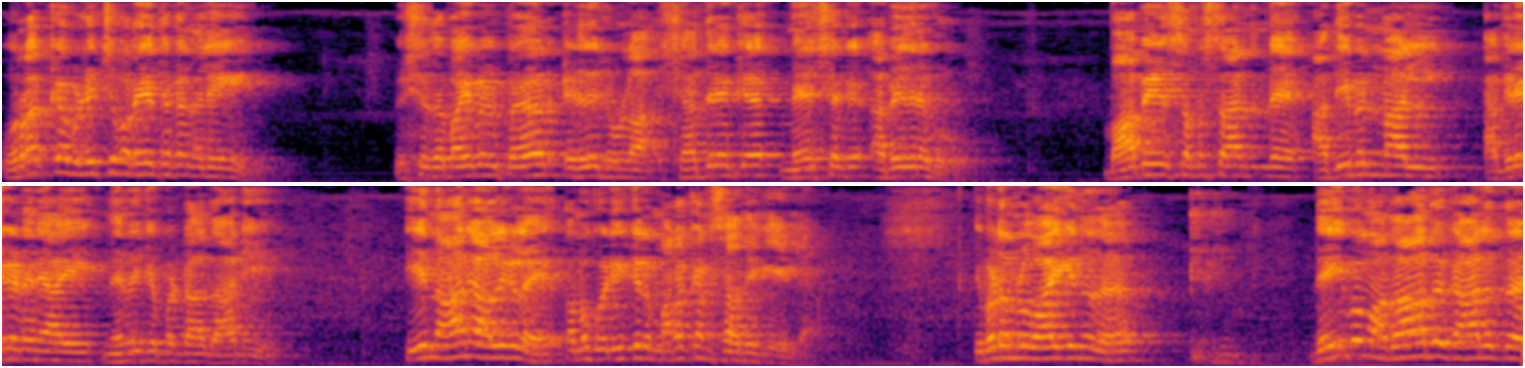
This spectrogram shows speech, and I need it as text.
ഉറക്ക വിളിച്ചു പറയത്തക്ക നിലയിൽ വിശുദ്ധ ബൈബിൾ പേർ എഴുതിയിട്ടുള്ള ശദ്രക്ക് മേശക്ക് അഭേദനകവും ബാബേൽ സംസ്ഥാനത്തിന്റെ അധീപന്മാരിൽ അഗ്രഗണനായി നിയമിക്കപ്പെട്ട ദാനി ഈ നാലാളുകളെ നമുക്ക് ഒരിക്കലും മറക്കാൻ സാധിക്കുകയില്ല. ഇവിടെ നമ്മൾ വായിക്കുന്നത് ദൈവം അതാത് കാലത്ത്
